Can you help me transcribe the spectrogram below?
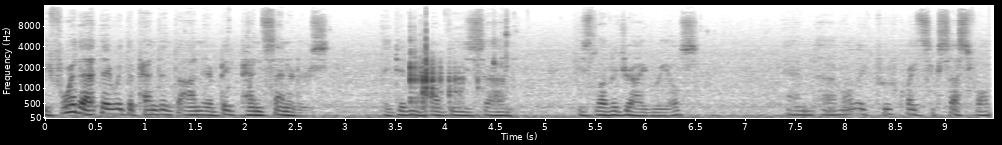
Before that, they were dependent on their Big Penn Senators. They didn't have these um, these lever drag reels, and uh, well, they proved quite successful.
